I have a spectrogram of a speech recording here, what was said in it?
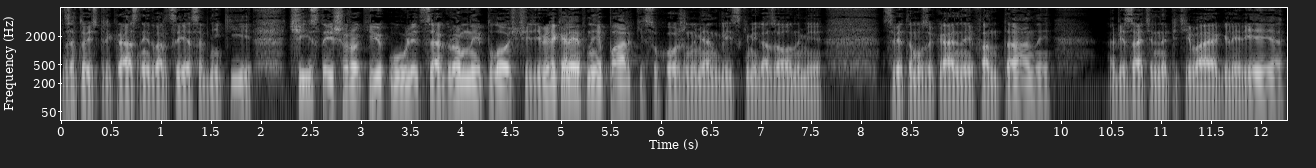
Зато есть прекрасные дворцы и особняки, чистые широкие улицы, огромные площади, великолепные парки с ухоженными английскими газонами, цветомузыкальные фонтаны, обязательно питьевая галерея,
